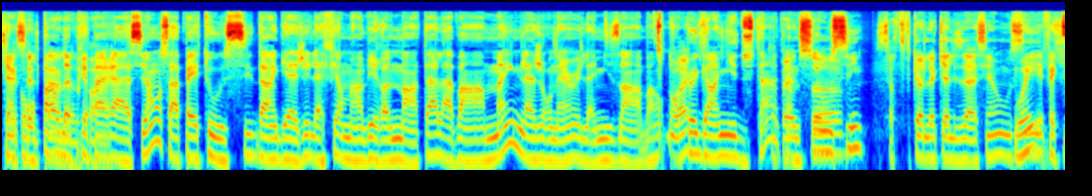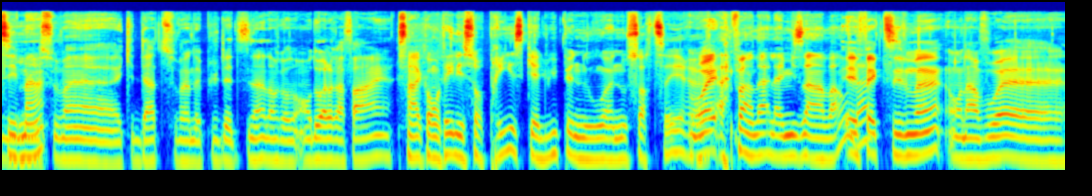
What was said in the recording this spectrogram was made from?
Quand on parle de, préparation, ça peut être aussi d'engager la firme environnementale avant même la journée 1 de la mise en vente. On peut gagner du temps comme ça, aussi. Certificat de localisation aussi. Oui, effectivement. Qui, souvent, euh, qui date souvent de plus de 10 ans, donc on doit le refaire. Sans compter les surprises que lui peut nous, euh, nous sortir euh, pendant la mise en vente. Effectivement, on en voit,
